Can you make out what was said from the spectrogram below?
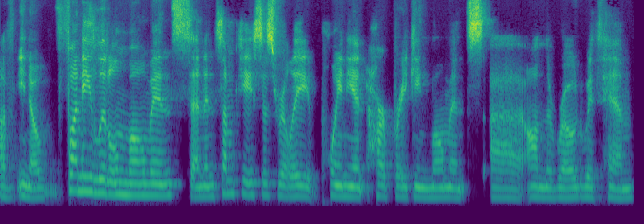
of you know funny little moments, and in some cases, really poignant, heartbreaking moments uh, on the road with him.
